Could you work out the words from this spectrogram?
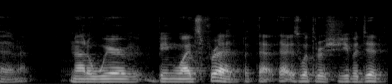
I'm not aware of being widespread, but that, that is what the Rosh Yeshiva did.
